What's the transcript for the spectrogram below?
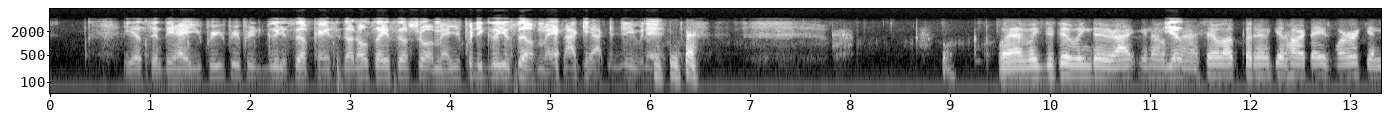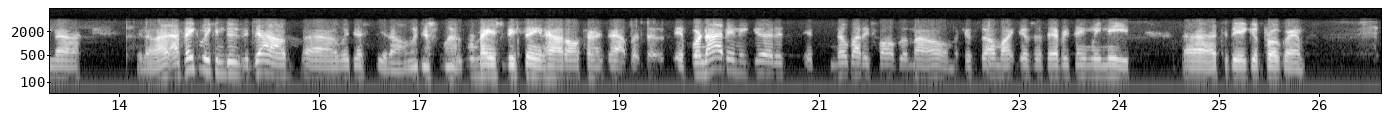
Yes, indeed. Hey, you pretty pretty, pretty good yourself, Casey. Don't, don't say yourself short, man. You're pretty good yourself, man. I can I can give you that. well, we just do what we can do, right? You know, yep. uh, show up, put in a good hard day's work, and uh, you know, I, I think we can do the job. Uh, we just, you know, we just we, remains to be seen how it all turns out. But uh, if we're not any good, it's it's nobody's fault but my own because Belmont gives us everything we need uh, to be a good program.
